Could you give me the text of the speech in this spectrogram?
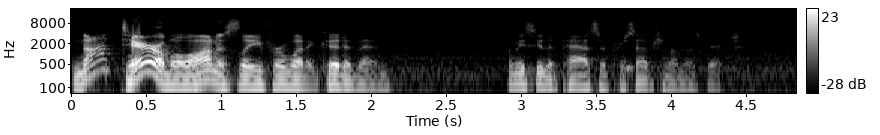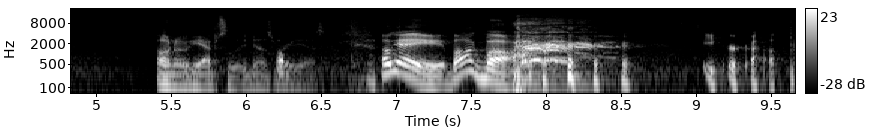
not terrible, honestly, for what it could have been. Let me see the passive perception on this bitch. Oh no, he absolutely knows where he is. Okay, Bogmar, you're up.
